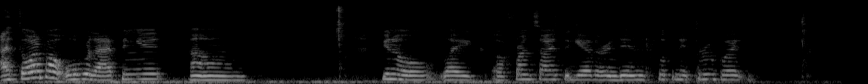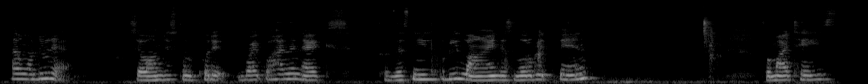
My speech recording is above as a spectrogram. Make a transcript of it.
I thought about overlapping it, um, you know, like a front sides together and then flipping it through, but I don't want to do that. So I'm just going to put it right behind the next because this needs to be lined. It's a little bit thin for my taste.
